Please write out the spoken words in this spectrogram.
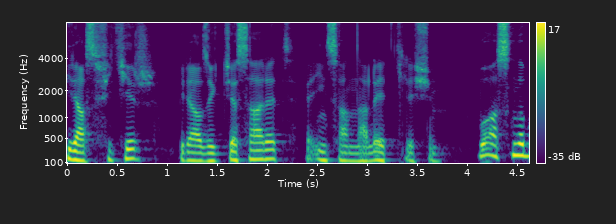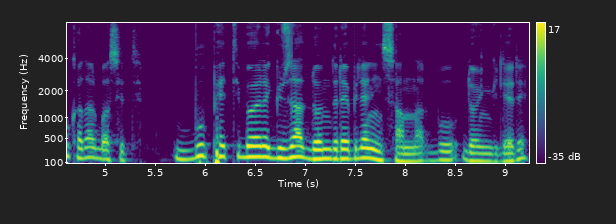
biraz fikir, birazcık cesaret ve insanlarla etkileşim. Bu aslında bu kadar basit. Bu peti böyle güzel döndürebilen insanlar bu döngüleri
